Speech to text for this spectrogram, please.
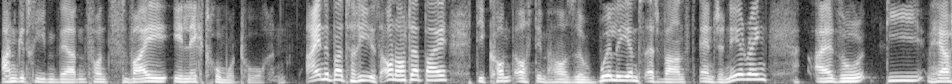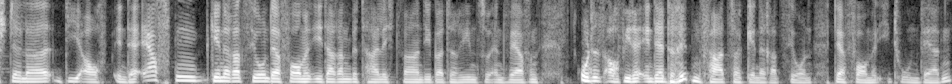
angetrieben werden von zwei Elektromotoren. Eine Batterie ist auch noch dabei, die kommt aus dem Hause Williams Advanced Engineering, also die Hersteller, die auch in der ersten Generation der Formel E daran beteiligt waren, die Batterien zu entwerfen und es auch wieder in der dritten Fahrzeuggeneration der Formel E tun werden.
